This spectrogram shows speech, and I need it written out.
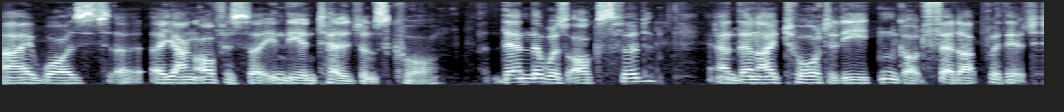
I was uh, a young officer in the intelligence corps. Then there was Oxford, and then I taught at Eton, got fed up with it,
